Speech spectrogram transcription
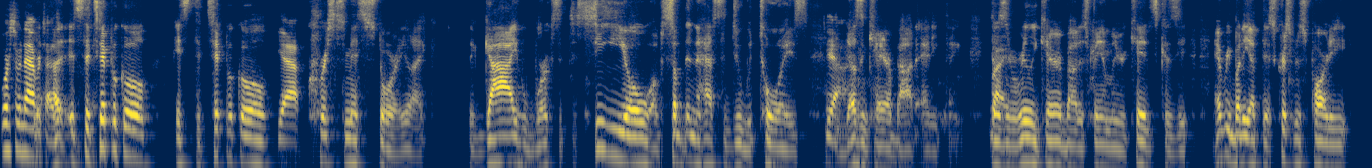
works for an yeah. Uh, it's the typical it's the typical yeah, Christmas story. Like the guy who works at the CEO of something that has to do with toys. yeah, He doesn't care about anything. Doesn't really care about his family or kids because everybody at this Christmas party,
